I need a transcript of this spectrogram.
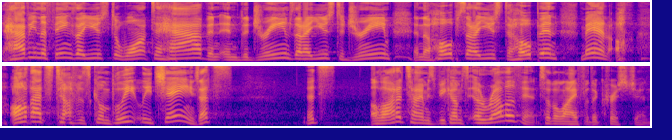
having the things I used to want to have and, and the dreams that I used to dream and the hopes that I used to hope in, man, all, all that stuff has completely changed. That's, that's a lot of times becomes irrelevant to the life of the Christian.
